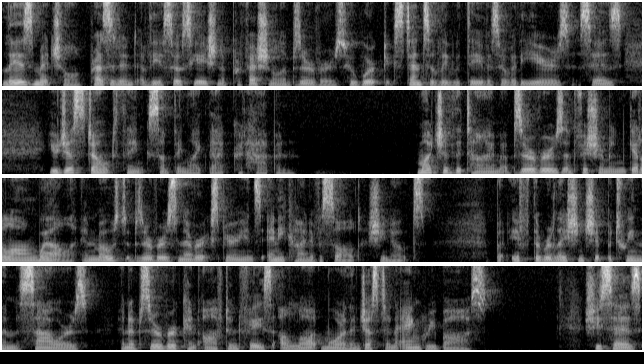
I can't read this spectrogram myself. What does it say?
Liz Mitchell, president of the Association of Professional Observers, who worked extensively with Davis over the years, says you just don't think something like that could happen. Much of the time, observers and fishermen get along well, and most observers never experience any kind of assault, she notes. But if the relationship between them sours, an observer can often face a lot more than just an angry boss. She says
